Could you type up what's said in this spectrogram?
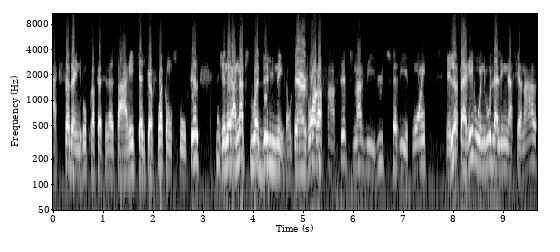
accède à un niveau professionnel. Ça arrive quelquefois qu'on se faufile, mais généralement, tu dois dominer. Donc, tu es un joueur offensif, tu marques des buts, tu fais des points. Et là, tu arrives au niveau de la Ligue nationale,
